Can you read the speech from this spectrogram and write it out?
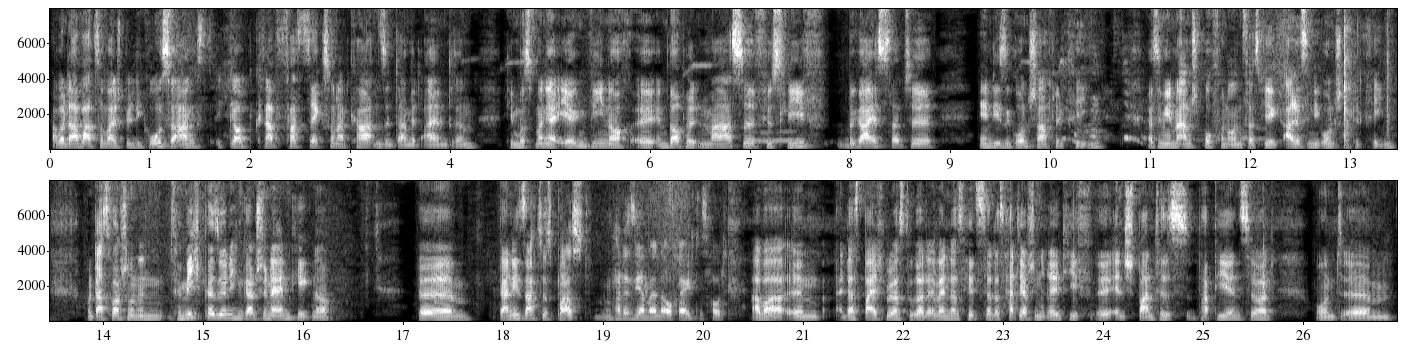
Aber da war zum Beispiel die große Angst, ich glaube knapp fast 600 Karten sind da mit allem drin. Die muss man ja irgendwie noch äh, im doppelten Maße für Sleeve-Begeisterte in diese Grundschachtel kriegen. Das ist nämlich ein Anspruch von uns, dass wir alles in die Grundschachtel kriegen. Und das war schon ein, für mich persönlich ein ganz schöner Endgegner. Ähm, Dani sagt, es passt und hatte sie am Ende auch recht, das haut. Aber ähm, das Beispiel, was du gerade erwähnt hast, Hitster, das hat ja schon relativ äh, entspanntes Papierinsert und ähm,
